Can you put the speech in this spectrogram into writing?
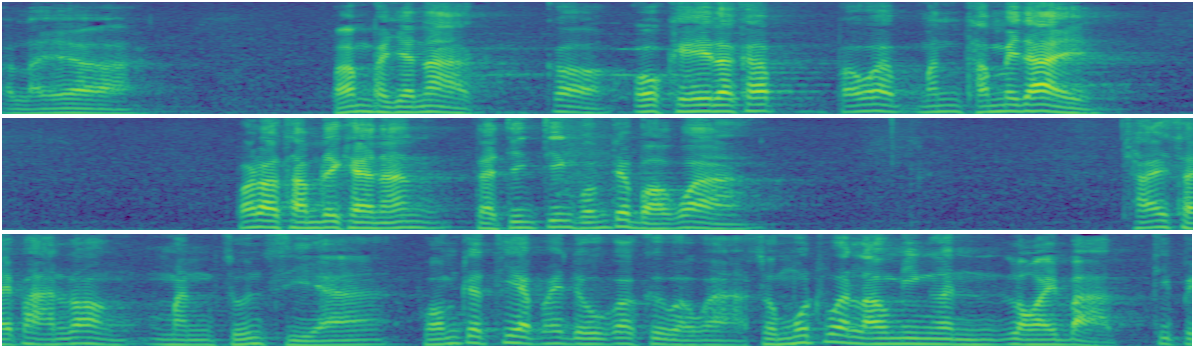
อะไรอะปั๊มพญานาคก็โอเคแล้วครับ เพราะว่ามันทำไม่ได้ เพราะเราทำได้แค่นั้น แต่จริง ๆ ผมจะบอกว่า ใช้สายพานร่องมันสูญเสีย ผมจะเทียบให้ดูก็คือบอกว่า สมมุติว่าเรามีเงินร้อยบาทที่ไป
